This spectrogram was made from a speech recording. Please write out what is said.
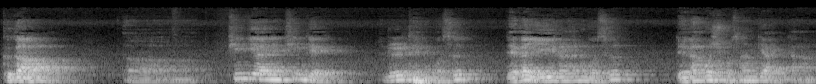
그가 어, 핑계 아닌 핑계를 대는 것은 내가 이 일을 하는 것은 내가 하고 싶어서 하는 게 아니다.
